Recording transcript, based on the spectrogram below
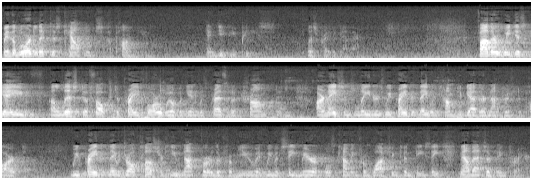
May the Lord lift his countenance upon you and give you peace. Let's pray together. Father, we just gave a list of folks to pray for. We'll begin with President Trump and our nation's leaders. We pray that they would come together, not drift apart. We prayed that they would draw closer to you, not further from you, and we would see miracles coming from Washington, D.C. Now that's a big prayer,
